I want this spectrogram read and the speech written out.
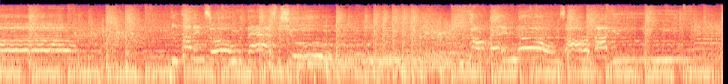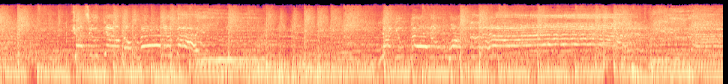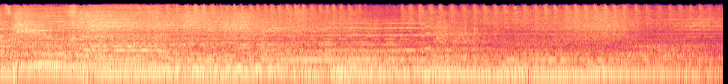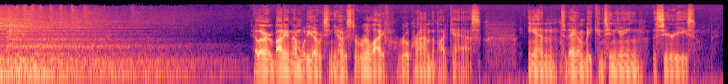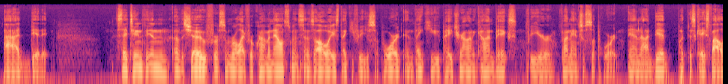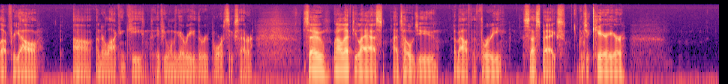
and I'm Woody Overton, your host of Real Life, Real Crime, the podcast. And today I'm going to be continuing the series, I Did It. Stay tuned at the end of the show for some real life, real crime announcements. And as always, thank you for your support. And thank you, Patreon and Convicts, for your financial support. And I did put this case file up for y'all uh, under lock and key if you want to go read the reports, etc. So when I left you last, I told you about the three suspects, which are Carrier,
